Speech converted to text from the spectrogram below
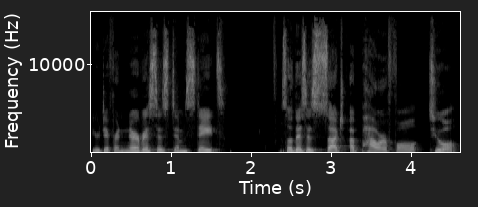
your different nervous system states. So this is such a powerful tool.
